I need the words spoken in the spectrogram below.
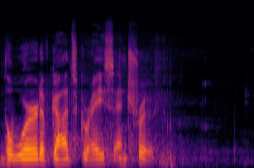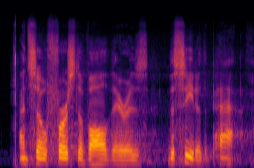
the word of God's grace and truth. And so, first of all, there is the seed of the path.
